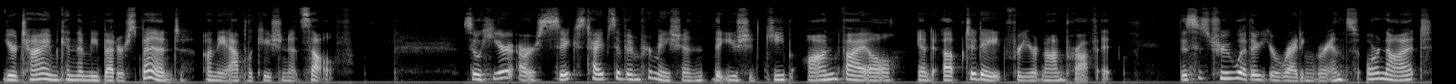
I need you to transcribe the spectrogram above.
Your time can then be better spent on the application itself. So, here are six types of information that you should keep on file and up to date for your nonprofit. This is true whether you're writing grants or not,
